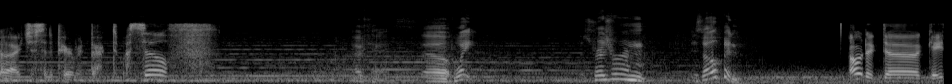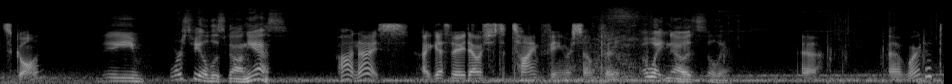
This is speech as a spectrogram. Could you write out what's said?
uh, I just send the pyramid back to myself. Okay, so wait. The treasure room is open. Oh, the the gate's gone. The force field is gone. Yes. Ah, nice. I guess maybe that was just a time thing or something. Oh wait, no, it's still there. Yeah. Uh, where did the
